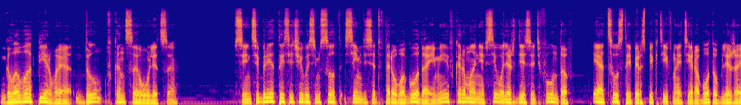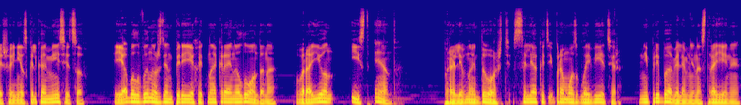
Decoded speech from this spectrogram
Глава 1. Дом в конце улицы. В сентябре 1872 года, имея в кармане всего лишь 10 фунтов и отсутствие перспектив найти работу в ближайшие несколько месяцев, я был вынужден переехать на окраину Лондона, в район Ист-Энд. Проливной дождь, слякоть и промозглый ветер не прибавили мне настроения.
